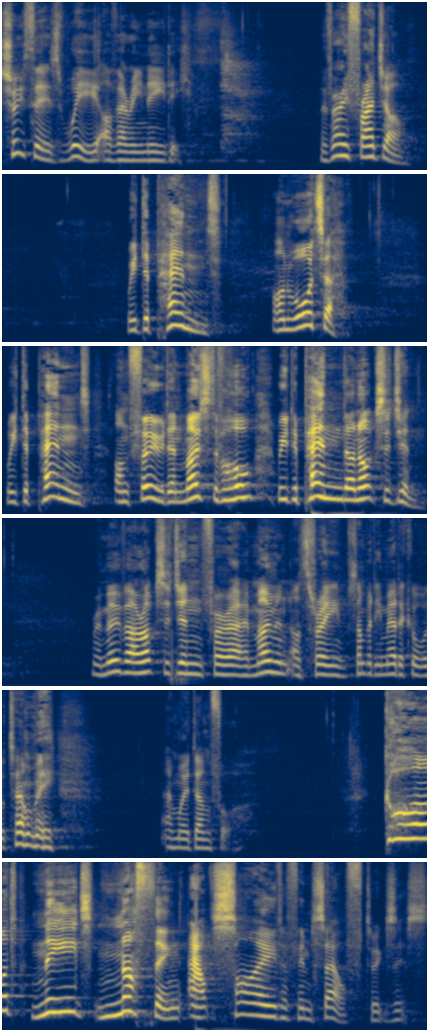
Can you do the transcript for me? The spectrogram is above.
truth is, we are very needy. We're very fragile. We depend on water. We depend on food. And most of all, we depend on oxygen. remove our oxygen for a moment or three, somebody medical will tell me, and we're done for. God needs nothing outside of himself to exist.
